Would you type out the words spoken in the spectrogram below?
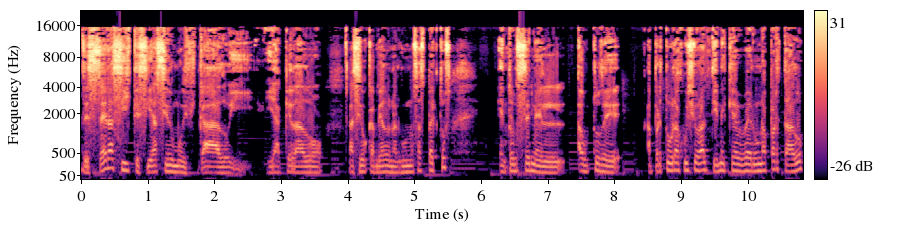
de ser así, que sí ha sido modificado y, y, ha quedado, ha sido cambiado en algunos aspectos, entonces en el auto de apertura juicio oral tiene que haber un apartado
